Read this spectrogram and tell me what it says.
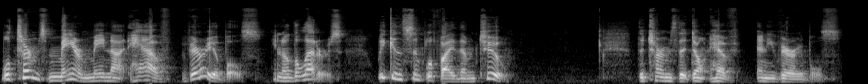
Well, terms may or may not have variables, you know, the letters. We can simplify them too the terms that don't have any variables.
